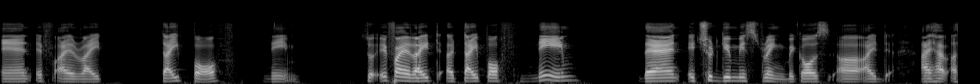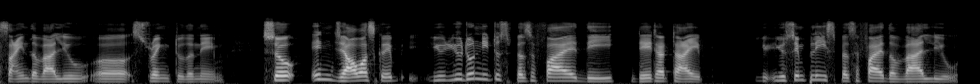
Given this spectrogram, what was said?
and if I write type of name. So if I write a type of name, then it should give me string because uh, I, I have assigned the value uh, string to the name. So in JavaScript, you, you don't need to specify the data type. You, you simply specify the value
